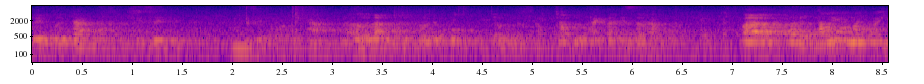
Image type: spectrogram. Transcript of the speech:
đến với các thí sinh. Xin cảm ơn Minh Hằng đã ở lại với chúng tôi đến cùng ở trong thử thách tại Israel. Và có được nói không anh?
